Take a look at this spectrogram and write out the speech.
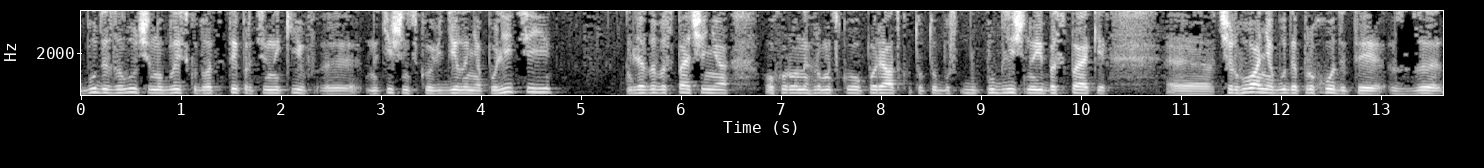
буде залучено близько 20 працівників е, Натішинського відділення поліції для забезпечення охорони громадського порядку, тобто публічної безпеки. Е, Чергування буде проходити з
